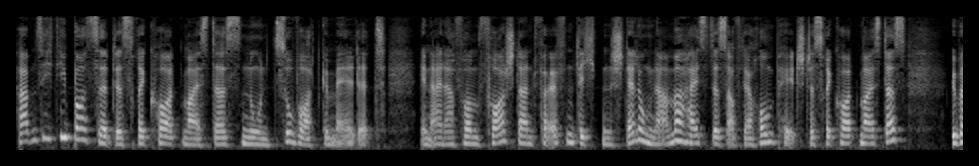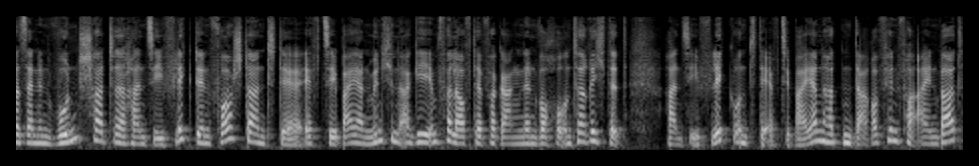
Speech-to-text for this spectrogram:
haben sich die Bosse des Rekordmeisters nun zu Wort gemeldet. In einer vom Vorstand veröffentlichten Stellungnahme heißt es auf der Homepage des Rekordmeisters, über seinen Wunsch hatte Hansi Flick den Vorstand der FC Bayern München AG im Verlauf der vergangenen Woche unterrichtet. Hansi Flick und der FC Bayern hatten daraufhin vereinbart,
